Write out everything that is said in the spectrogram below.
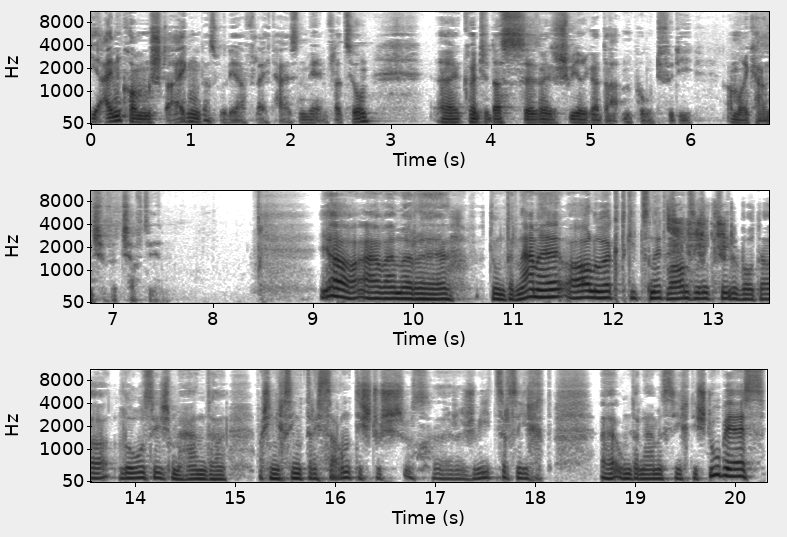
die Einkommen steigen, das würde ja vielleicht heißen mehr Inflation, äh, könnte das äh, ein schwieriger Datenpunkt für die amerikanische Wirtschaft werden. Ja, auch wenn man äh, die Unternehmen anschaut, gibt es nicht wahnsinnig viel, was da los ist. Wir haben da, wahrscheinlich das Interessanteste aus einer Schweizer Sicht, äh, Unternehmenssicht ist UBS,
